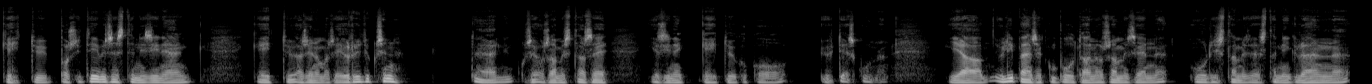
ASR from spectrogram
kehittyy positiivisesti, niin siinähän kehittyy asianomaisen yrityksen niin se osaamistase ja sinne kehittyy koko yhteiskunnan. Ja ylipäänsä kun puhutaan osaamisen uudistamisesta, niin kyllähän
